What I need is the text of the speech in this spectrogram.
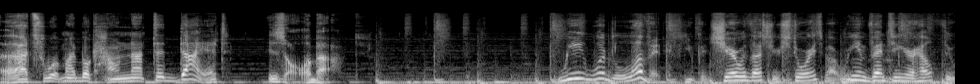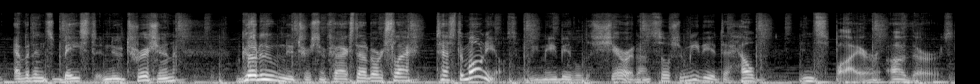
That's what my book How Not to Diet is all about. We would love it if you could share with us your stories about reinventing your health through evidence-based nutrition. Go to nutritionfacts.org slash testimonials. We may be able to share it on social media to help inspire others.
